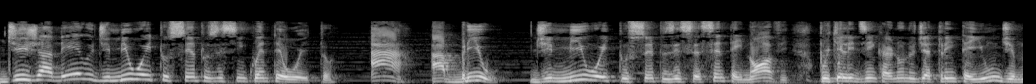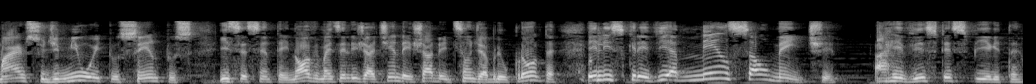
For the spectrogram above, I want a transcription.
de janeiro de 1858 a abril de 1869, porque ele desencarnou no dia 31 de março de 1869, mas ele já tinha deixado a edição de abril pronta, ele escrevia mensalmente a revista espírita.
